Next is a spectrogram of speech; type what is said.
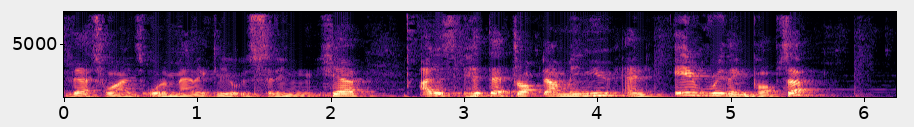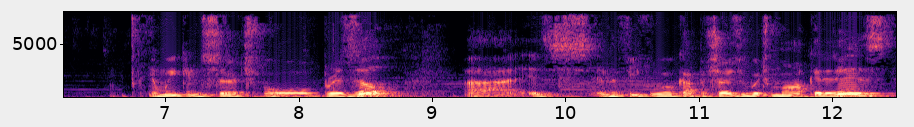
that's why it's automatically, it was sitting here. I just hit that drop down menu and everything pops up and we can search for Brazil. Uh, is in the FIFA World Cup. It shows you which market it is.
